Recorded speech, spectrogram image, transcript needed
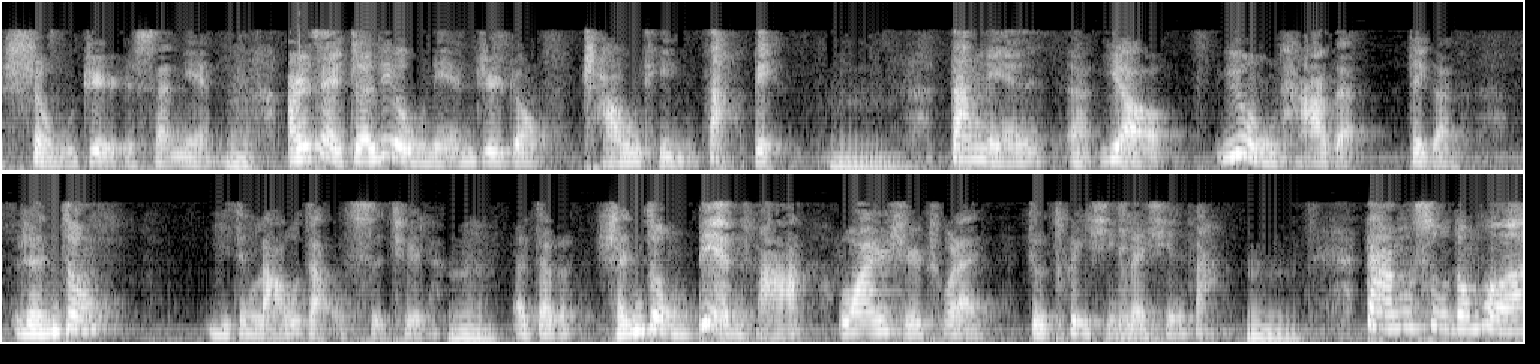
守制三年，嗯。而在这六年之中，朝廷大变，嗯。当年啊，要用他的这个仁宗，已经老早死去了，嗯。呃，这个神宗变法，王安石出来就推行了新法，嗯。当苏东坡。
